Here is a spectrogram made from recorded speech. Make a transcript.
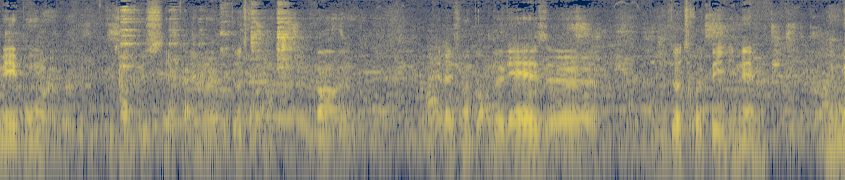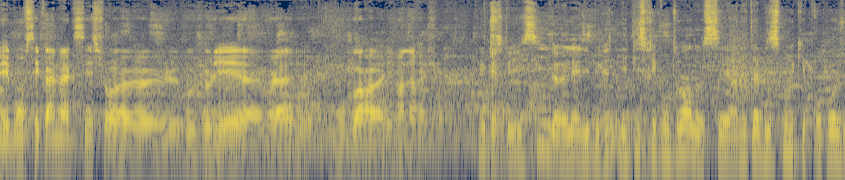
mais bon, de plus en plus, il y a quand même d'autres vins régions bordelaises euh, ou d'autres pays même. Mais bon, c'est quand même axé sur euh, le Beaujolais, euh, voilà, et promouvoir euh, les vins de la région. Oui, parce que ici, l'épicerie comptoir, c'est un établissement qui propose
